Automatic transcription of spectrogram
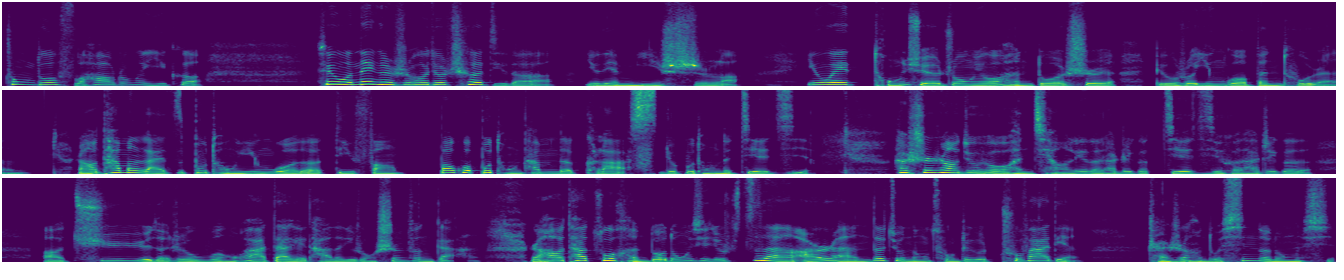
众多符号中的一个。所以我那个时候就彻底的有点迷失了，因为同学中有很多是，比如说英国本土人，然后他们来自不同英国的地方，包括不同他们的 class 就不同的阶级，他身上就会有很强烈的他这个阶级和他这个。啊，区域的这个文化带给他的一种身份感，然后他做很多东西，就是自然而然的就能从这个出发点产生很多新的东西。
